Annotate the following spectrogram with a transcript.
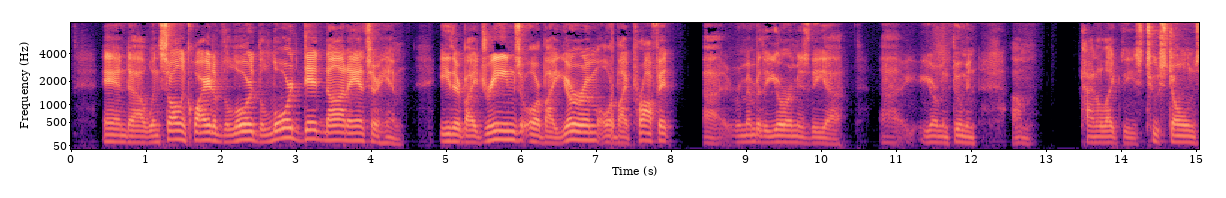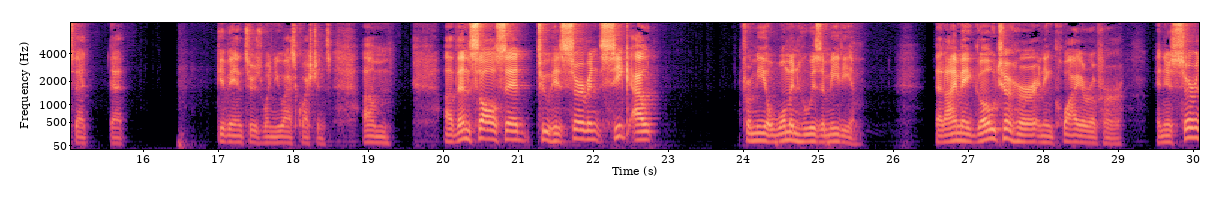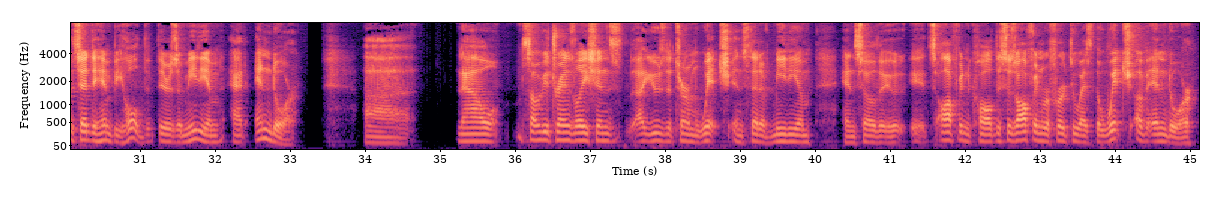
and uh, when Saul inquired of the Lord, the Lord did not answer him, either by dreams or by Urim or by prophet. Uh, remember, the Urim is the uh, uh, Urim and Thummim, um, kind of like these two stones that that give answers when you ask questions. Um, uh, then Saul said to his servant, Seek out for me a woman who is a medium, that I may go to her and inquire of her. And his servant said to him, Behold, there is a medium at Endor. Uh, now, some of your translations uh, use the term witch instead of medium, and so the, it's often called. This is often referred to as the witch of Endor.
